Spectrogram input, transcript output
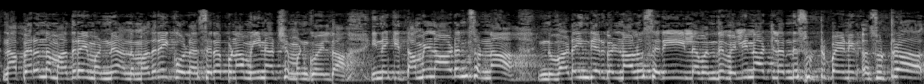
நான் பிறந்த மதுரை மண்ணு. அந்த மதுரைக்குள்ள சிறப்புனா மீனாட்சி அம்மன் கோயில் தான் இன்னைக்கு தமிழ்நாடுன்னு சொன்னா இந்த வட இந்தியர்கள்னாலும் சரி இல்ல வந்து வெளிநாட்டுல இருந்து சுற்றுப்பயணி சுற்றுலா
